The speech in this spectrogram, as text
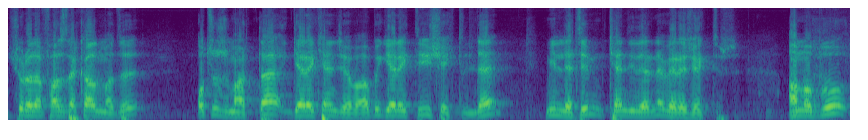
şurada fazla kalmadı. 30 Mart'ta gereken cevabı gerektiği şekilde milletim kendilerine verecektir. Ama bu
